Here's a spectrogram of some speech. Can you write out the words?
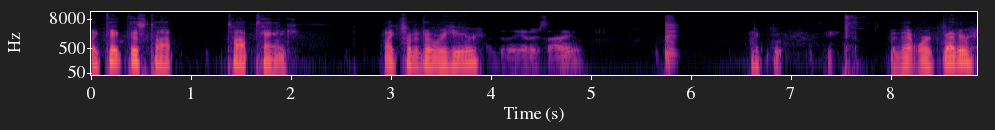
Like take this top top tank. Like put it over here. Onto the other side? Like would that work better?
